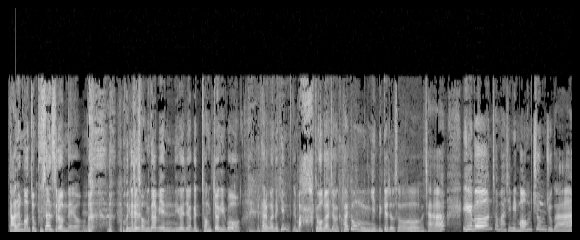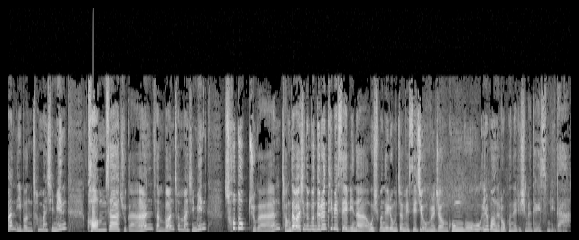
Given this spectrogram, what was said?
다른 건 좀 부산스럽네요. 오늘의 그죠? 정답인 이거 좀 약간 정적이고 다른 거는 힘 막 뭔가 좀 활동이 느껴져서 자 1번 천만 시민 멈춤 주간 2번 천만 시민 검사 주간 3번 천만 시민 소독 주간 정답 아시는 분들은 TBS 앱이나 50원의 유료 문자 메시지 우물정 0951번으로 보내주시면 되겠습니다.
